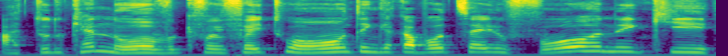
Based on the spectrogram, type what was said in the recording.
a tudo que é novo, que foi feito ontem, que acabou de sair do forno e que,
